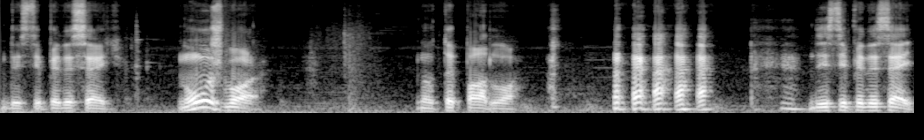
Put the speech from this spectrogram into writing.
250. Ну ж бо. Ну ти падло. 250.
